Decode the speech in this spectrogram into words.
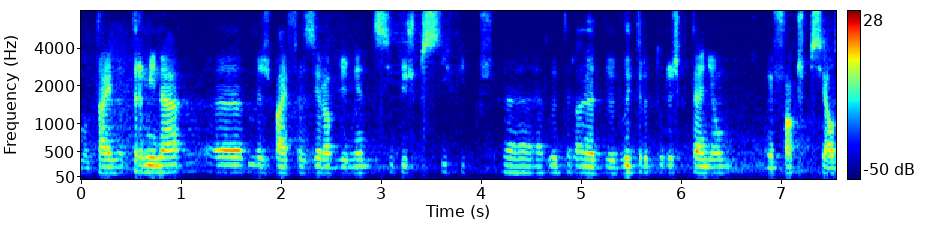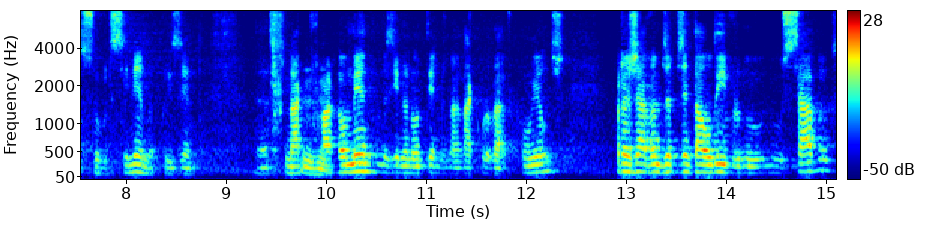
não está ainda terminado, uh, mas vai fazer, obviamente, sítios específicos uh, de literaturas que tenham um enfoque especial sobre cinema, por exemplo. Uh, FNAC, uhum. provavelmente, mas ainda não temos nada acordado com eles. Para já vamos apresentar o livro no, no sábado,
